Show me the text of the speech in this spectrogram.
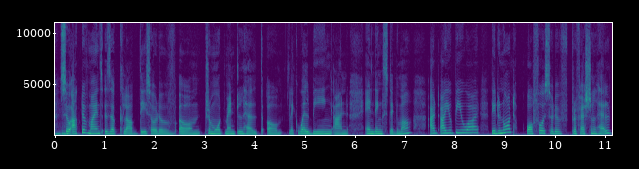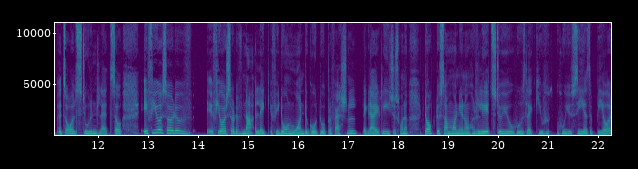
Mm-hmm. So Active Minds is a club. They sort of um, promote mental health, um, like well-being and ending stigma at IUPUI. They do not offer sort of professional help. It's all student-led. So if you're sort of if you're sort of not like if you don't want to go to a professional like directly you just want to talk to someone you know who relates to you who's like you who you see as a peer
